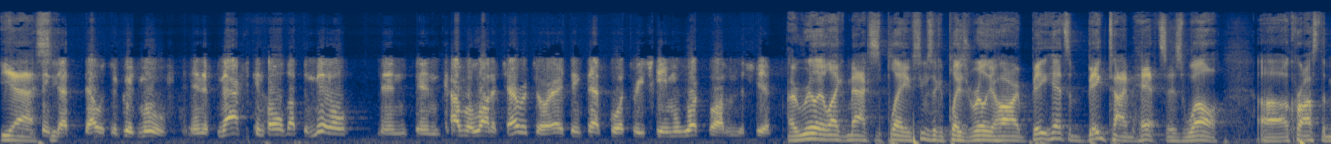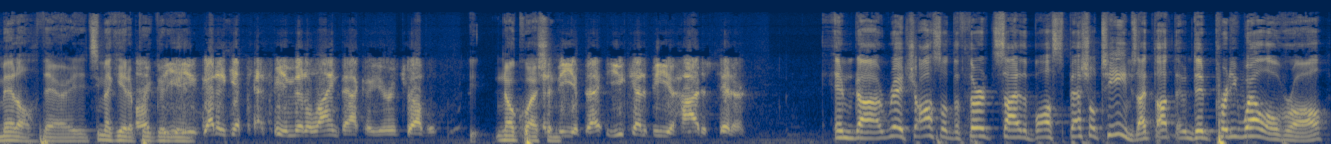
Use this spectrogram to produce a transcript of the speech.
Yes, I think that that was a good move. And if Max can hold up the middle, and, and cover a lot of territory, I think that 4 3 scheme will work for them this year. I really like Max's play. It seems like he plays really hard. Big hits and big time hits as well uh, across the middle there. It seemed like he had a pretty oh, good you, game. you got to get that from your middle linebacker. You're in trouble. No question. You got to be your hardest hitter. And uh, Rich, also the third side of the ball, special teams. I thought they did pretty well overall.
